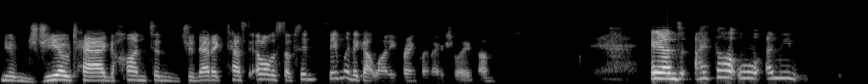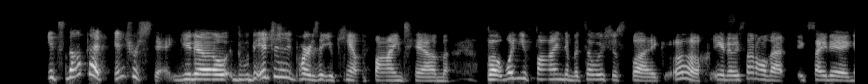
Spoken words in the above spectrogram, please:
you know geotag hunt and genetic test and all this stuff. Same, same way they got lonnie franklin actually um, and i thought well i mean it's not that interesting you know? The, the, interesting part is that you can't find him but when you find him it's always just like oh you know he's not all that exciting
